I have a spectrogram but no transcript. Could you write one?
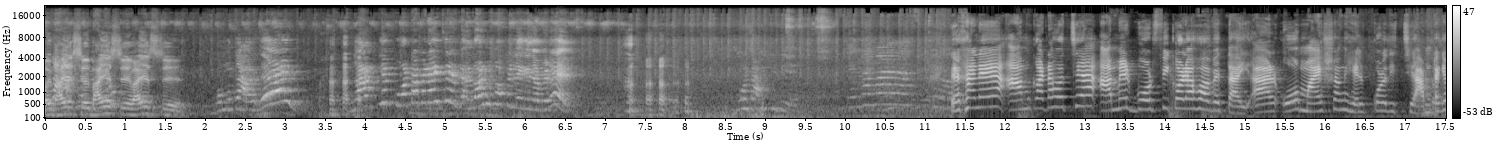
ওই ভাই এসছে ওই ভাই এসছে ভাই। এখানে আম কাটা হচ্ছে আমের বরফি করা হবে তাই আর ও মায়ের সঙ্গে হেল্প করে দিচ্ছে আমটাকে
